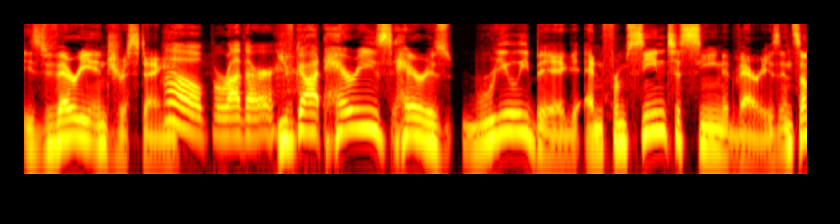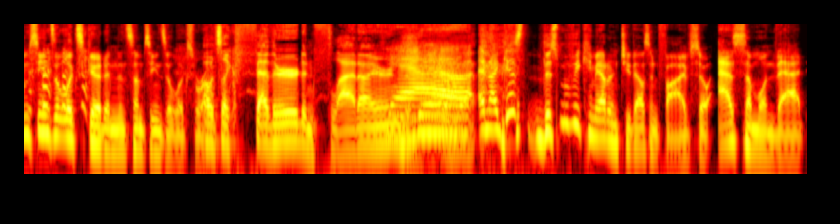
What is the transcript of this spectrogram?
is very interesting. oh, brother. You've got Harry's hair is really big, and from scene to scene it varies. In some scenes it looks good, and in some scenes it looks oh, rough. Oh, it's like feathered and flat iron. Yeah. Yeah, and I guess this movie came out in 2005. So as someone that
